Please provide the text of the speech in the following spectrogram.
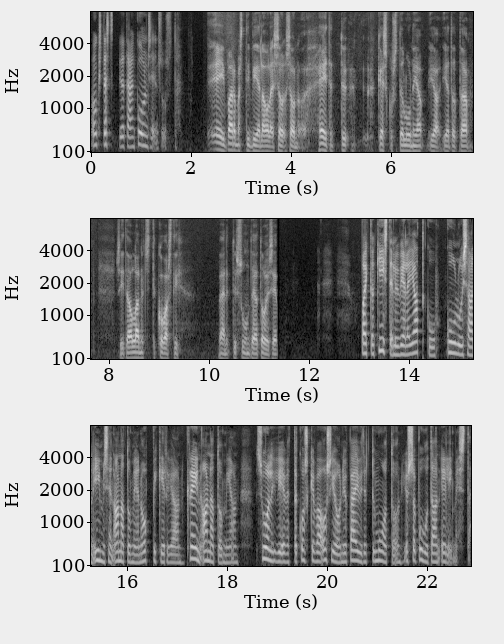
onko tästä jotain konsensusta? Ei varmasti vielä ole. Se on, se on heitetty keskusteluun ja, ja, ja tota, siitä ollaan nyt sitten kovasti väännetty suuntaan ja toiseen. Vaikka kiistely vielä jatkuu kuuluisaan ihmisen anatomian oppikirjaan, Krain anatomiaan, suolilievettä koskeva osio on jo päivitetty muotoon, jossa puhutaan elimestä.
